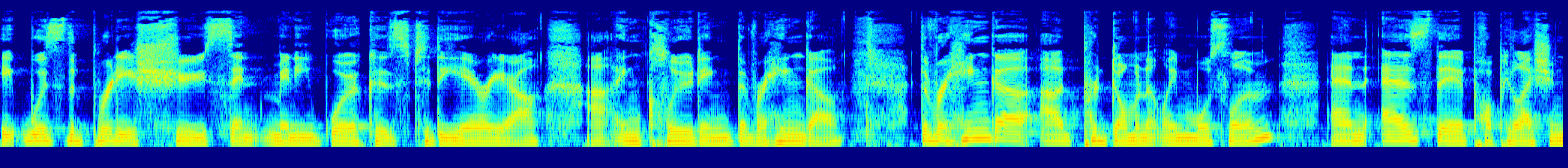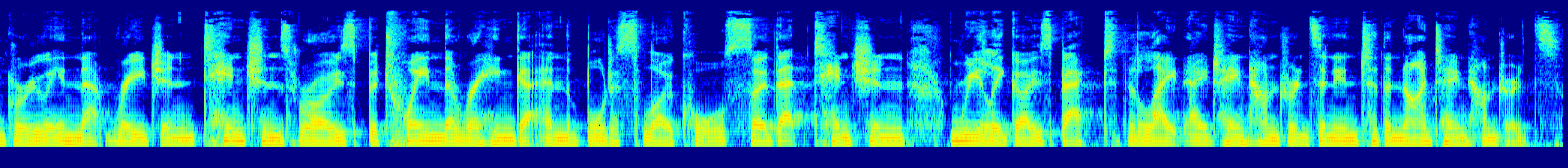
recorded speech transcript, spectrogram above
it was the British who sent many workers to the area, uh, including the Rohingya. The Rohingya are predominantly Muslim, and as their population grew in that region, tensions rose between the Rohingya and the Buddhist locals. So that tension really goes back to the late 1800s and into the 1900s.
